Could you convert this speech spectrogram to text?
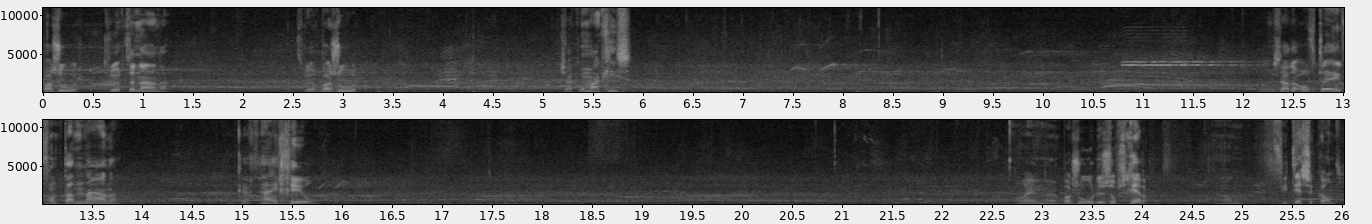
Bazoer. Terug te Nana. Terug Bazoer. Giacomakis. Is daar de overtreding van Tanana? Krijgt hij geel. Alleen uh, Bazoer dus op scherp aan Vitesse kant.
